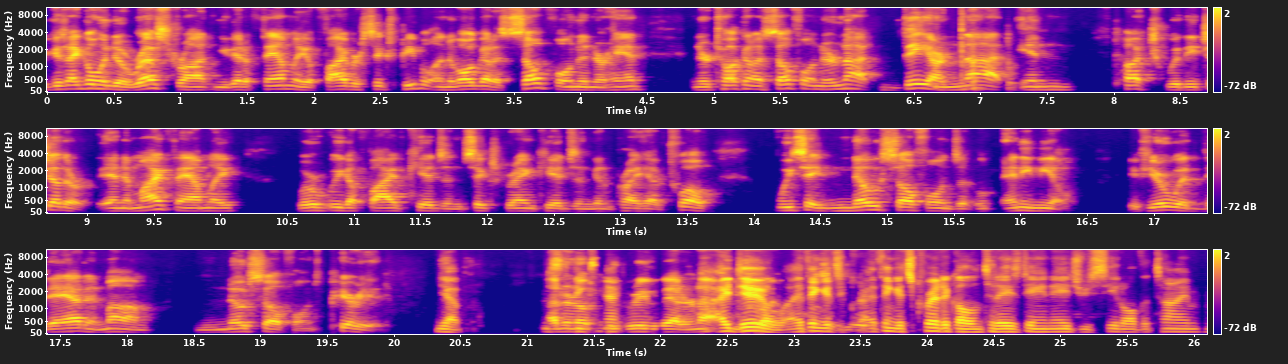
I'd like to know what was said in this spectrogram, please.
Because I go into a restaurant, and you got a family of five or six people, and they've all got a cell phone in their hand, and they're talking on a cell phone. They're not, they are not in touch with each other. And in my family, we're, we got five kids and six grandkids and going to probably have 12. We say no cell phones at any meal. If you're with dad and mom, no cell phones, period. Yep. I don't know if you agree with that or not. I do. I think it's I think it's critical in today's day and age. We see it all the time,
